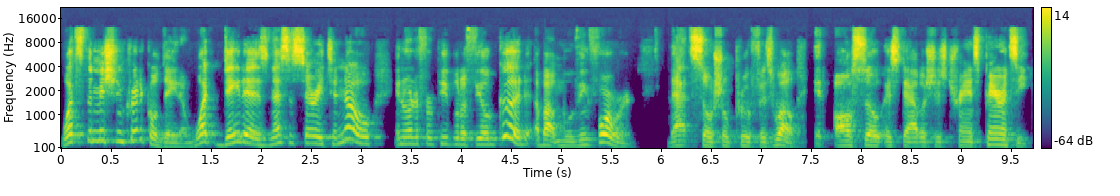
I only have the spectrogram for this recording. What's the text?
What's the mission critical data? What data is necessary to know in order for people to feel good about moving forward? That's social proof as well. It also establishes transparency.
